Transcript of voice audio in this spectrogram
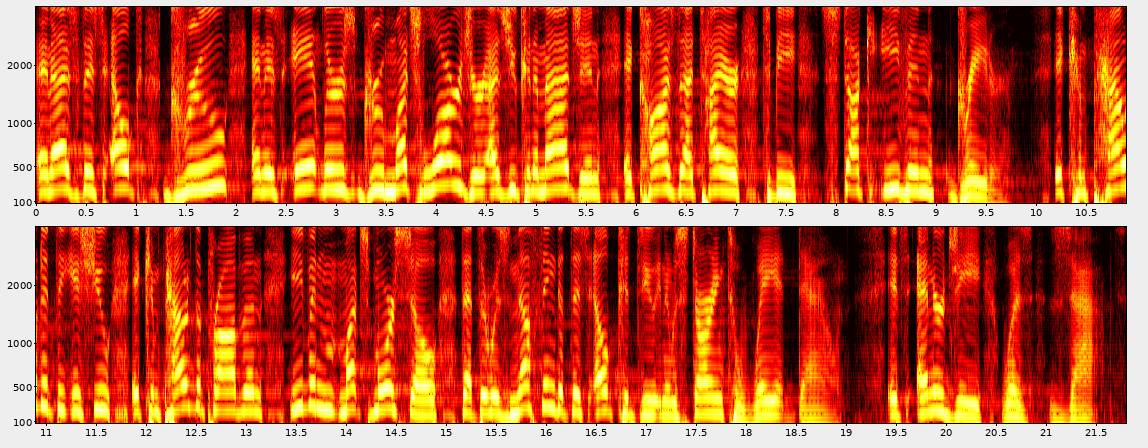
And as this elk grew and his antlers grew much larger, as you can imagine, it caused that tire to be stuck even greater. It compounded the issue, it compounded the problem, even much more so that there was nothing that this elk could do, and it was starting to weigh it down. Its energy was zapped.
